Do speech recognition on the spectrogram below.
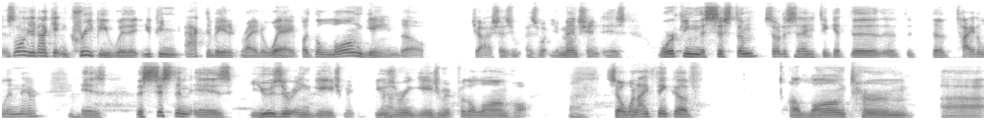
as long as you're not getting creepy with it, you can activate it right away. But the long game, though, Josh, as, as what you mentioned, is working the system, so to say, mm-hmm. to get the, the, the, title in there. Mm-hmm. Is the system is user engagement, user uh-huh. engagement for the long haul. Uh-huh. So when I think of a long-term uh,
